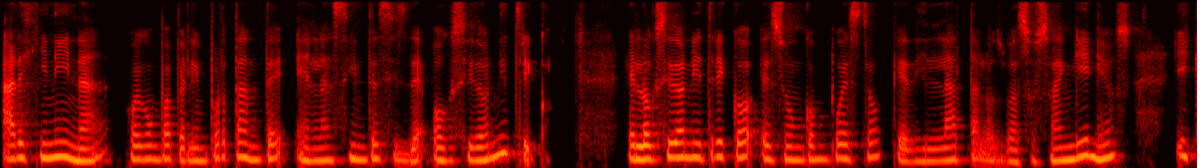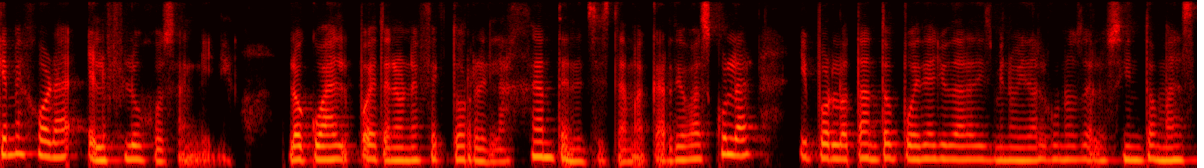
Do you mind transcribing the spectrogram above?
arginina juega un papel importante en la síntesis de óxido nítrico. El óxido nítrico es un compuesto que dilata los vasos sanguíneos y que mejora el flujo sanguíneo, lo cual puede tener un efecto relajante en el sistema cardiovascular y por lo tanto puede ayudar a disminuir algunos de los síntomas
